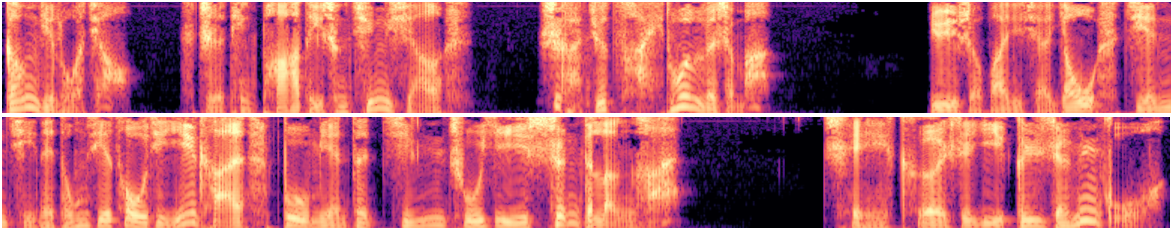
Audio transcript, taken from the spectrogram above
刚一落脚，只听“啪”的一声轻响，是感觉踩断了什么。于是弯下腰捡起那东西，凑近一看，不免的惊出一身的冷汗。这可是一根人骨。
